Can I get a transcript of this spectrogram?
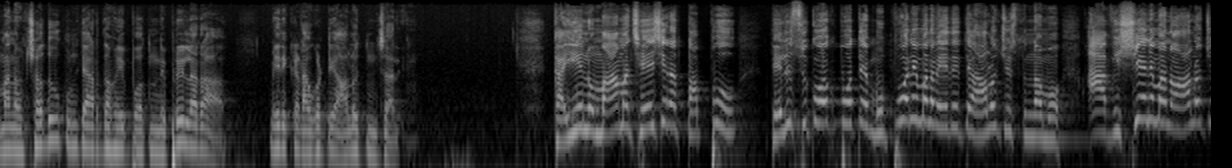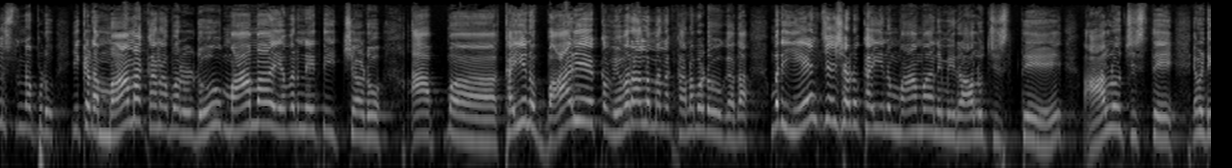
మనం చదువుకుంటే అర్థమైపోతుంది. ప్రియులరా మీరు ఇక్కడ ఒకటి ఆలోచించాలి. కయ్యను మామ చేసిన తప్పు తెలుసుకోకపోతే ముప్పు అని మనం ఏదైతే ఆలోచిస్తున్నామో ఆ విషయాన్ని మనం ఆలోచిస్తున్నప్పుడు ఇక్కడ మామ కనబరుడు మామ ఎవరినైతే ఇచ్చాడో ఆ ఆ, కయ్యను భార్య యొక్క వివరాలు మనకు కనబడవు కదా. మరి ఏం చేశాడు కయ్యను మామ అని మీరు ఆలోచిస్తే ఆలోచిస్తే ఏమంటే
